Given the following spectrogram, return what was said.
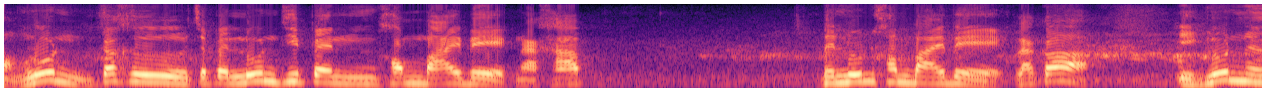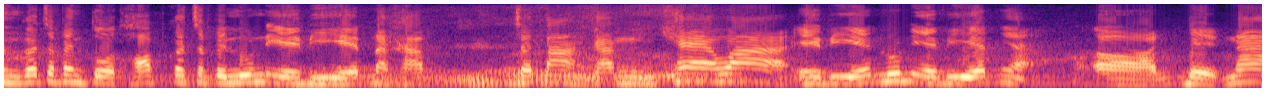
2 รุ่นก็คือจะเป็นรุ่นที่เป็นคอมไบเบรกนะครับ เป็นรุ่นคอมไบเบรกแล้วก็อีกรุ่นหนึ่งก็จะเป็นตัวท็อปก็จะเป็นรุ่น ABS นะครับ จะต่างกันแค่ว่า ABS รุ่น ABS เนี่ยเอ่อเบรกหน้า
